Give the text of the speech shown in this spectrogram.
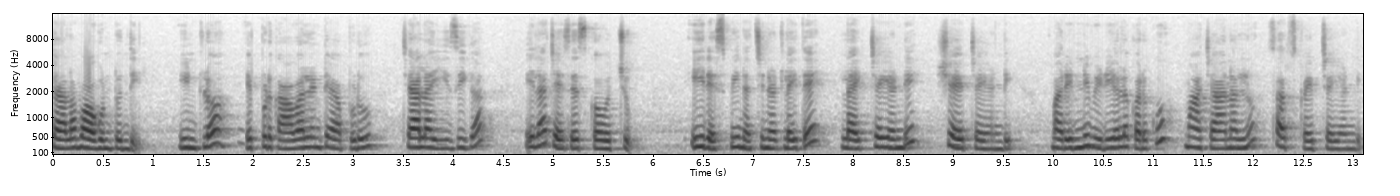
చాలా బాగుంటుంది. ఇంట్లో ఎప్పుడు కావాలంటే అప్పుడు చాలా ఈజీగా ఇలా చేసేసుకోవచ్చు. ఈ రెసిపీ నచ్చినట్లయితే లైక్ చేయండి షేర్ చేయండి. మరిన్ని వీడియోల కొరకు మా ఛానల్ను సబ్స్క్రైబ్ చేయండి.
